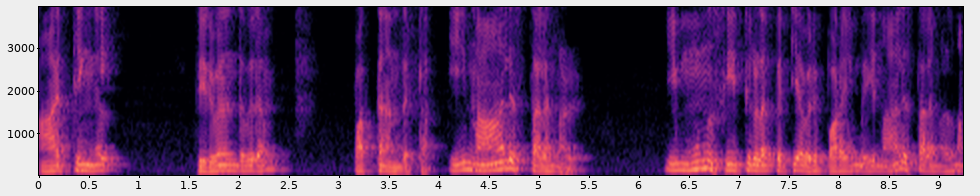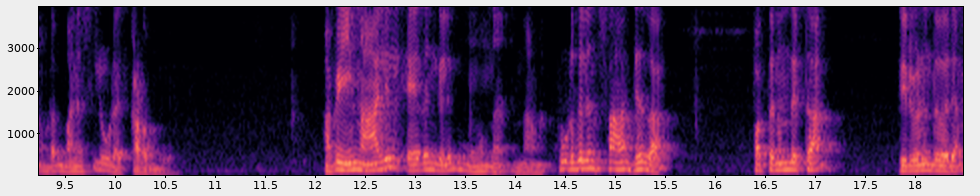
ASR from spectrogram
ആറ്റിങ്ങൽ തിരുവനന്തപുരം പത്തനംതിട്ട. ഈ നാല് സ്ഥലങ്ങൾ ഈ മൂന്ന് സീറ്റുകളെ പറ്റി അവർ പറയുമ്പോൾ ഈ നാല് സ്ഥലങ്ങൾ നമ്മുടെ മനസ്സിലൂടെ കടന്നു പോകും. അപ്പോൾ ഈ നാലിൽ ഏതെങ്കിലും മൂന്ന് എന്നാണ്. കൂടുതലും സാധ്യത പത്തനംതിട്ട തിരുവനന്തപുരം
